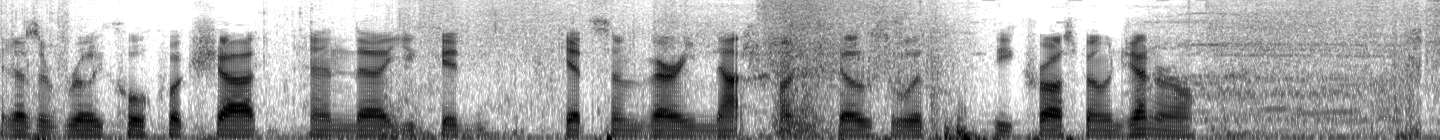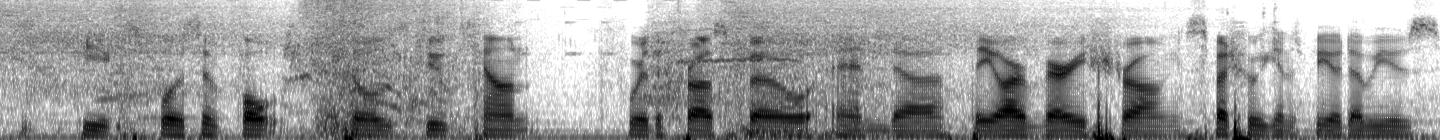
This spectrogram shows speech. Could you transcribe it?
it has a really cool quick shot, and uh, you could get some very not fun kills with the crossbow in general. The explosive bolt kills do count for the crossbow, and uh, they are very strong, especially against BOWs.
